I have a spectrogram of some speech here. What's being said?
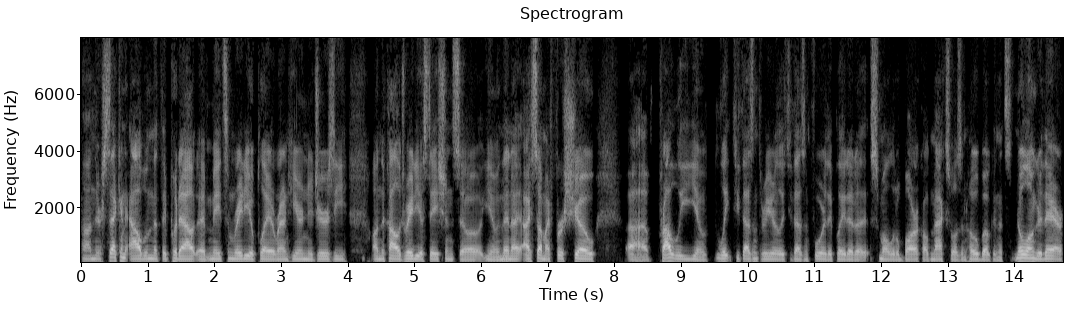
on their second album that they put out. It made some radio play around here in New Jersey on the college radio station. So, you know, and then I, I saw my first show uh probably you know late 2003 early 2004 they played at a small little bar called maxwell's in hoboken that's no longer there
